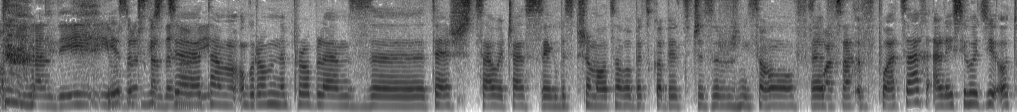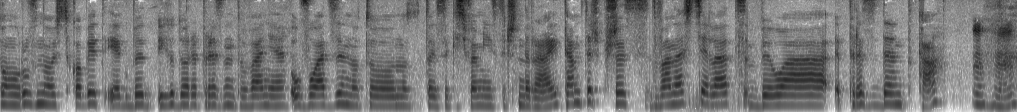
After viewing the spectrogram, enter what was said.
w Finlandii i Jest oczywiście tam ogromny problem z też cały czas jakby z przemocą wobec kobiet, czy z różnicą w, w, płacach. w, w płacach, ale jeśli chodzi o tą równość kobiet jakby ich do reprezentacji reprezentowanie u władzy, no to, no to jest jakiś feministyczny raj. Tam też przez 12 lat była prezydentka Mhm.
